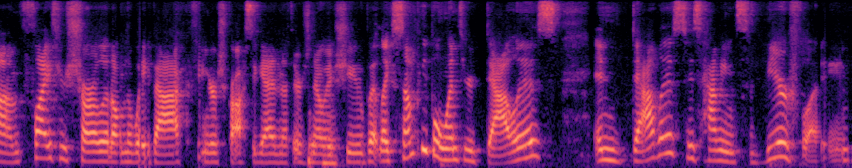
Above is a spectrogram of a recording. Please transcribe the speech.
Um, fly through Charlotte on the way back, fingers crossed again that there's no Mhm. issue. But like some people went through Dallas, and Dallas is having severe flooding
